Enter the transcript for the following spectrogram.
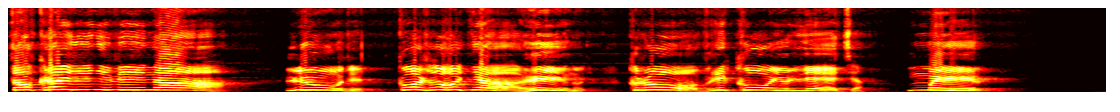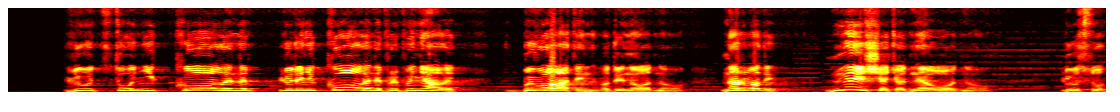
Та в країні війна! Люди кожного дня гинуть, кров рікою лється, мир. Людство ніколи не, люди ніколи не припиняли вбивати один одного. Народи нищать одне одного. Людство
